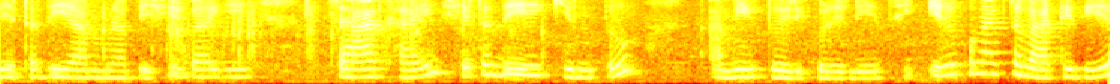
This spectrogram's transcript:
যেটা দিয়ে আমরা বেশিরভাগই চা খাই, সেটা দিয়েই কিন্তু আমি তৈরি করে নিয়েছি। এরকম একটা বাটি দিয়ে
